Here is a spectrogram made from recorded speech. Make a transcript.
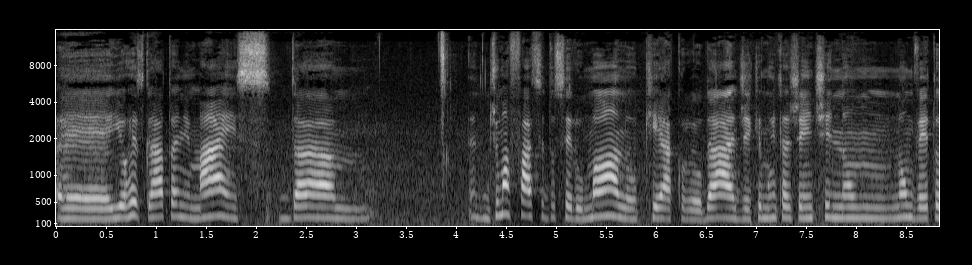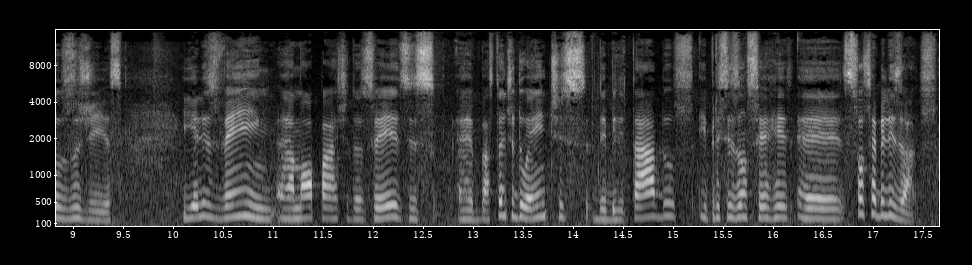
É, e eu resgato animais da de uma face do ser humano, que é a crueldade, que muita gente não, não vê todos os dias. E eles vêm, a maior parte das vezes, é, bastante doentes, debilitados e precisam ser é, sociabilizados.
